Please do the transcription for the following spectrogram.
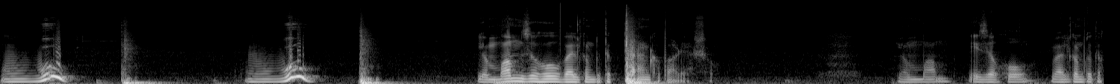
woo, woo. Your mum's a hoe. Welcome to the Karan Kapadia show. Your mum is a hoe. Welcome to the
